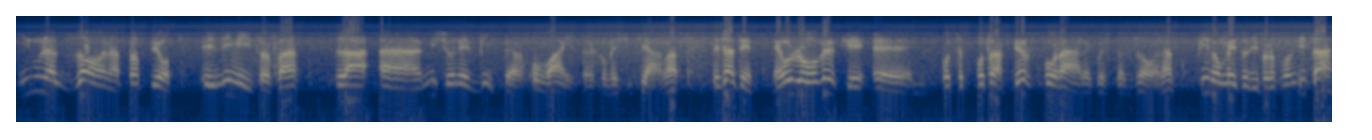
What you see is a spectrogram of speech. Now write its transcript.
in una zona proprio limitrofa la uh, missione Viper o Viper come si chiama. Pensate, è un rover che eh, pot- potrà perforare questa zona fino a un metro di profondità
